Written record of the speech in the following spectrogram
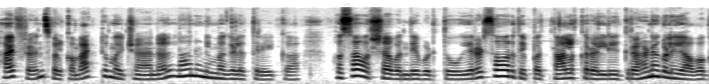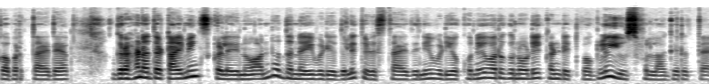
Hi friends welcome back to my channel ನಾನು ನಿಮ್ಮ ಗೆಳತಿ ರೇಖಾ. ಹೊಸ ವರ್ಷ ಬಂದೇ ಬಿಡ್ತು. ಎರಡು ಸಾವಿರದ ಇಪ್ಪತ್ನಾಲ್ಕರಲ್ಲಿ ಗ್ರಹಣಗಳು ಯಾವಾಗ ಬರ್ತಾ ಇದೆ? ಗ್ರಹಣದ ಟೈಮಿಂಗ್ಸ್ಗಳೇನು ಅನ್ನೋದನ್ನು ಈ ವಿಡಿಯೋದಲ್ಲಿ ತಿಳಿಸ್ತಾ ಇದ್ದೀನಿ. ವಿಡಿಯೋ ಕೊನೆವರೆಗೂ ನೋಡಿ, ಖಂಡಿತವಾಗ್ಲೂ ಯೂಸ್ಫುಲ್ ಆಗಿರುತ್ತೆ.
